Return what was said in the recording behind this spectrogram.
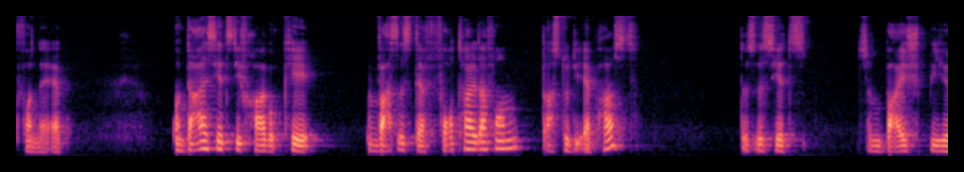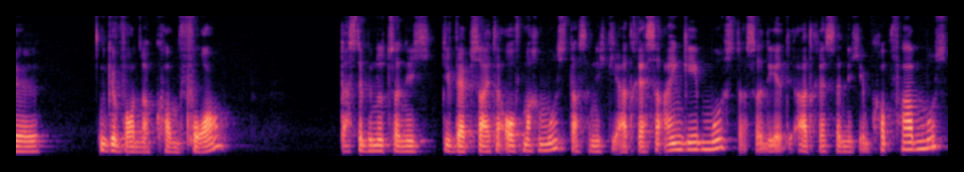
von der App. Und da ist jetzt die Frage, okay, was ist der Vorteil davon, dass du die App hast? Das ist jetzt zum Beispiel ein gewonnener Komfort, dass der Benutzer nicht die Webseite aufmachen muss, dass er nicht die Adresse eingeben muss, dass er die Adresse nicht im Kopf haben muss,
